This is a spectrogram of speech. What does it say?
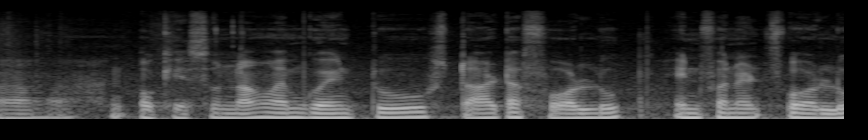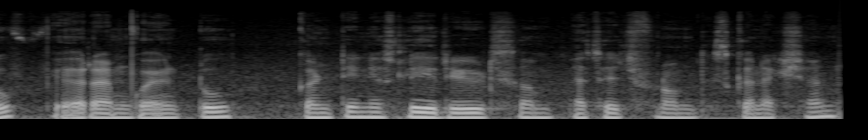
uh, okay so now i'm going to start a for loop infinite for loop where i'm going to continuously read some message from this connection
